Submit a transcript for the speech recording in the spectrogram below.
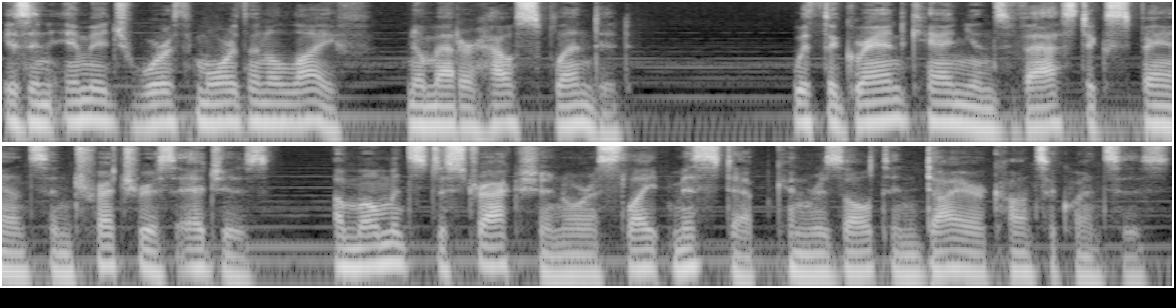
Is an image worth more than a life, no matter how splendid? With the Grand Canyon's vast expanse and treacherous edges, a moment's distraction or a slight misstep can result in dire consequences.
